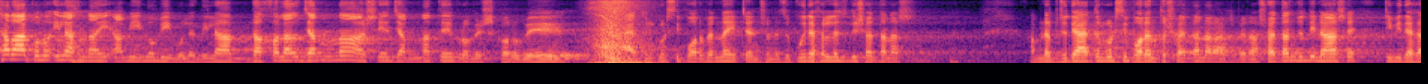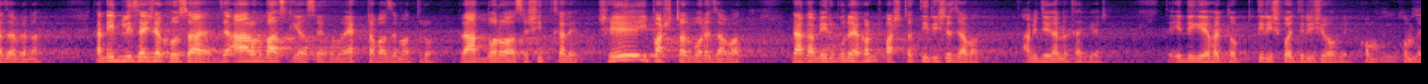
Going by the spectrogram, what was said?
ছাড়া কোনো ইলাহ নাই, আমি নবী বলে দিলাম। দাখলাল জান্নাহ, সে জান্নাতে প্রবেশ করবে। আয়াতুল কুরসি পড়বেন না, এই টেনশনে। যে পুইরা ফেললে যদি শয়তান আসে। আপনার যদি আয়াতুল কুরসি পড়েন, তো শয়তান আর আসবে না। শয়তান যদি না আসে, টিভি দেখা যাবে না। কারণ ইবলিস আইসা খোসায় যে, আর ওর বাস কি আছে এখনও? একটা বাজে মাত্র। রাত বড় আছে শীতকালে। সেই পাঁচটার পরে জামাত। ঢাকা, মিরপুরে এখন পাঁচটা তিরিশে জামাত। আমি যেখানে থাকি আর তো এদিকে হয়তো তিরিশ পঁয়ত্রিশে হবে, কম, কমবে,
